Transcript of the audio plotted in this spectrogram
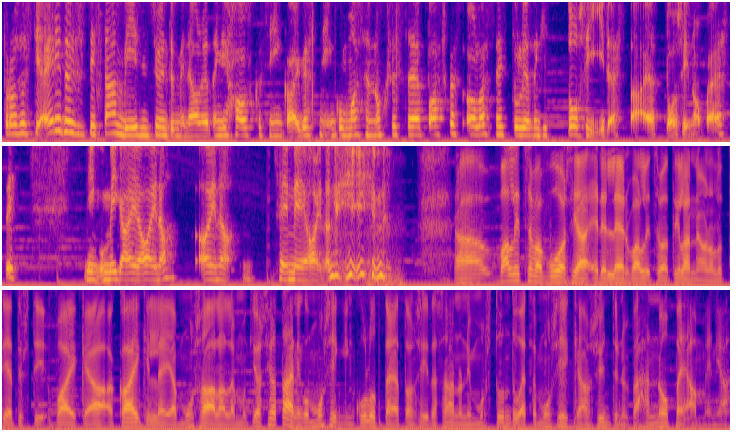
prosessi. Ja erityisesti tämän biisin syntyminen oli jotenkin hauska siinä kaikessa niin kuin masennuksessa ja paskassa olossa. Se tuli jotenkin tosi itsestään ja tosi nopeasti. Niin kuin mikä ei aina, aina, se ei mene aina niin. Vallitseva vuosi ja edelleen vallitseva tilanne on ollut tietysti vaikea kaikille ja musaalalle, mutta jos jotain niin kuin musiikin kuluttajat on siitä saanut, niin musta tuntuu, että musiikkia on syntynyt vähän nopeammin ja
